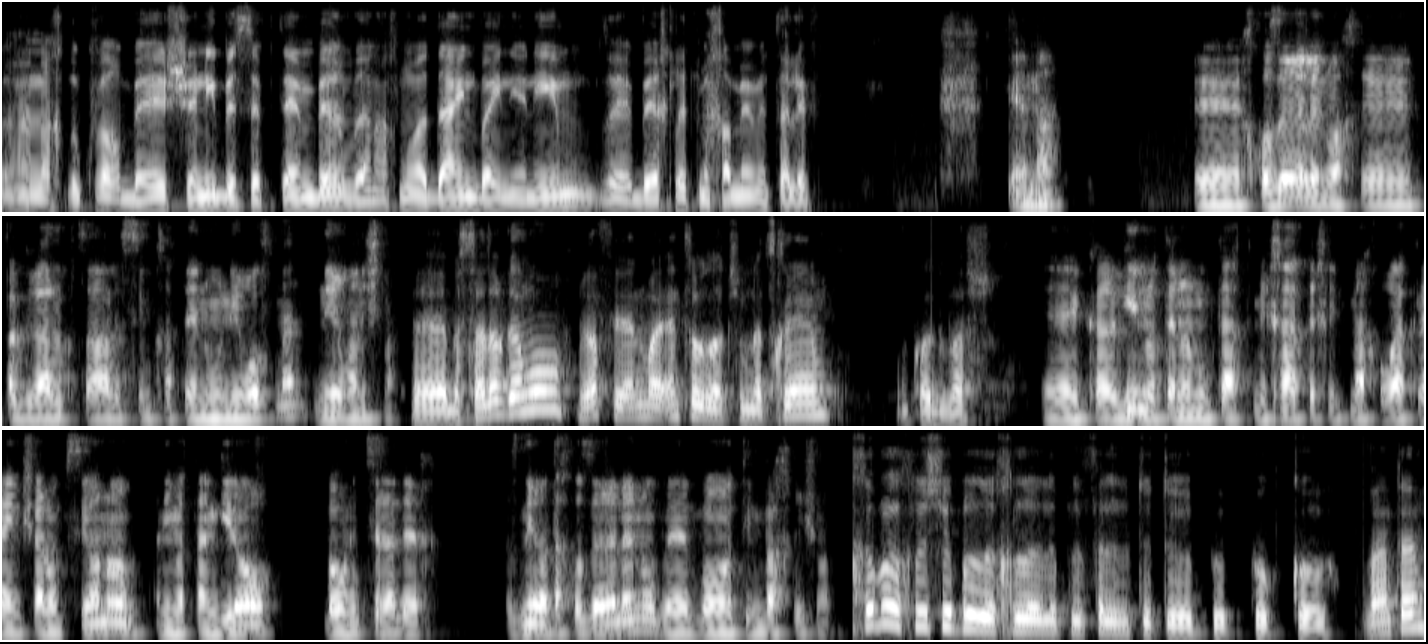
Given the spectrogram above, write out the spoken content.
אנחנו כבר בשני בספטמבר ואנחנו עדיין בעניינים, זה בהחלט מחמם את הלב. כן, מה? אה, חוזר אלינו אחרי פגרה לא קצרה לשמחתנו ניר הופמן. ניר, מה נשמע? אה, בסדר גמור, יופי, אין תלונות, כשמנצחים, הכל דבש. אה, כרגיל נותן לנו את התמיכה הטכנית מאחורי הקלעים שלום סיונוב, אני מתן גילאור, בואו נצא לדרך. אז ניר אתה חוזר אלינו ובוא תנבח ראשון. הבנתם?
